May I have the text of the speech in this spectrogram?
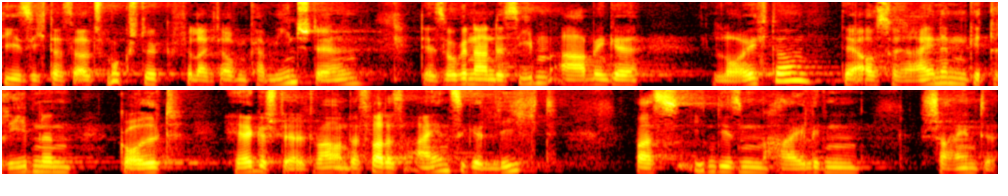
die sich das als Schmuckstück vielleicht auf den Kamin stellen, der sogenannte siebenarmige Leuchter, der aus reinem getriebenen Gold hergestellt war. Und das war das einzige Licht, was in diesem Heiligen scheinte.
